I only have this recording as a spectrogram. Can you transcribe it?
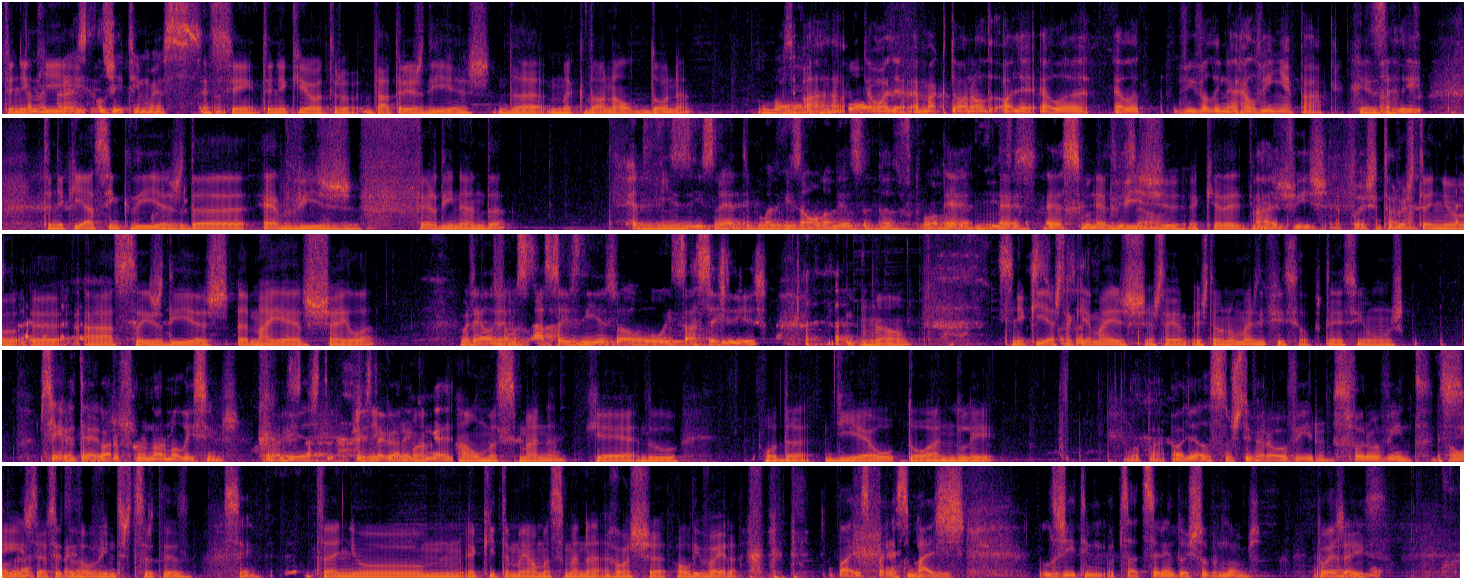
Tenho também aqui parece legítimo esse. Sim, tenho aqui outro de há três dias da McDonald Dona. Bom, Ah, bom. então olha, a McDonald, olha, ela, ela vive ali na relvinha, pá. Exato. Ali. Tenho aqui há cinco dias da Edvige Ferdinanda. É isso não é tipo uma divisão holandesa de futebol. É, divisa. é, é a segunda divisão. Edvige, aqui é Ah, Edvige. Edvige. Pois, então Depois não. tenho eh, há seis dias a Maier Sheila. Mas ela chama-se há seis dias ou isso há, Há seis dias. Não. Tenho aqui esta aqui é mais. Esta é, este é um nome mais difícil, porque tem assim uns. Sim, critérios. até agora foram normalíssimos. Agora este, este agora é uma- um gajo- há uma semana que é do ou da Diel Doan Le. Opa, olha, ela se nos estiver a ouvir, se for ouvinte, um Sim, isto deve ser tudo ouvintes, de certeza. Sim. Tenho hum, aqui também há uma semana Rocha Oliveira. Pá, isso parece mais legítimo, apesar de serem dois sobrenomes. Pois Ah, é isso.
